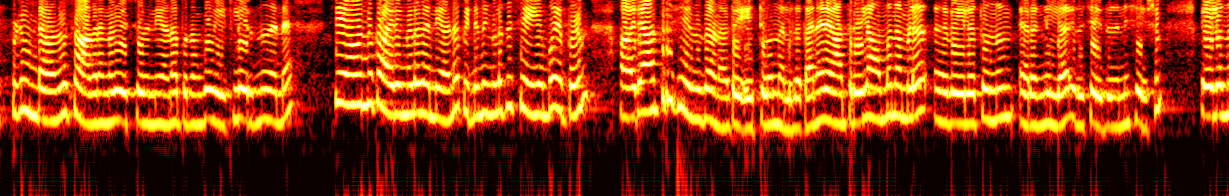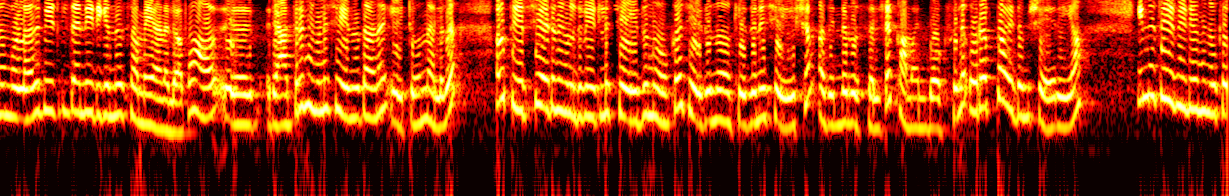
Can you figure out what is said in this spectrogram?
എപ്പോഴും ഉണ്ടാകുന്ന സാധനങ്ങൾ വെച്ച് തന്നെയാണ്. അപ്പോൾ നമുക്ക് വീട്ടിലിരുന്ന് തന്നെ ചെയ്യാവുന്ന കാര്യങ്ങൾ തന്നെയാണ്. പിന്നെ നിങ്ങളിത് ചെയ്യുമ്പോൾ എപ്പോഴും രാത്രി ചെയ്യുന്നതാണ് കേട്ടോ ഏറ്റവും നല്ലത്. കാരണം രാത്രിയിലാവുമ്പോൾ നമ്മൾ വെയിലത്തൊന്നും ഇറങ്ങില്ല ഇത് ചെയ്തതിന് ശേഷം. വെയിലൊന്നും കൊള്ളാതെ വീട്ടിൽ തന്നെ ഇരിക്കുന്ന സമയമാണല്ലോ അപ്പോൾ ആ രാത്രി നിങ്ങൾ ചെയ്യുന്നതാണ് ഏറ്റവും നല്ലത്. അപ്പോൾ തീർച്ചയായിട്ടും നിങ്ങൾ ഇത് വീട്ടിൽ ചെയ്ത് നോക്കുക. ചെയ്ത് നോക്കിയതിന് ശേഷം അതിന്റെ റിസൾട്ട് കമന്റ് ബോക്സിൽ ഉറപ്പായിട്ടും ഷെയർ ചെയ്യാം ഇന്നത്തെ വീഡിയോ നിങ്ങൾക്ക്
